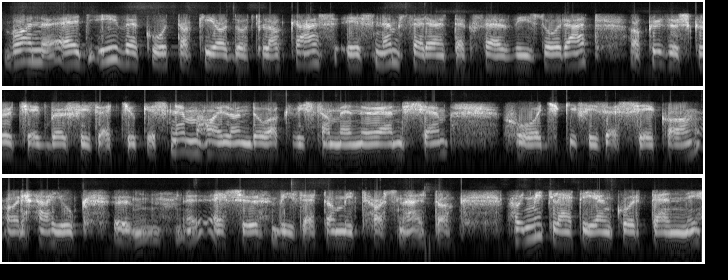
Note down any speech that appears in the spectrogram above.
Van egy évek óta kiadott lakás, és nem szereltek fel vízorát, a közös költségből fizetjük, és nem hajlandóak visszamenően sem, hogy kifizessék a, a rájuk esővizet, amit használtak. Hogy mit lehet ilyenkor tenni?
